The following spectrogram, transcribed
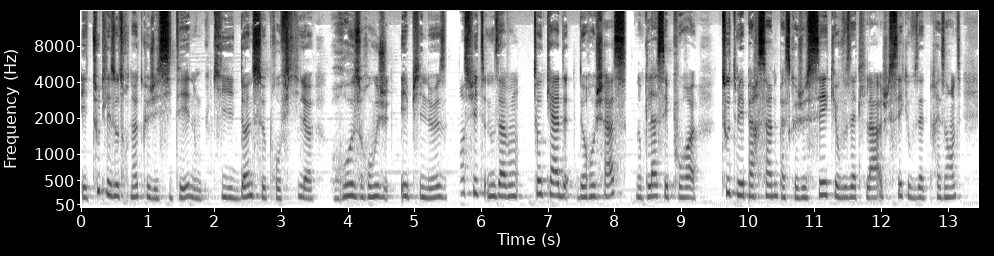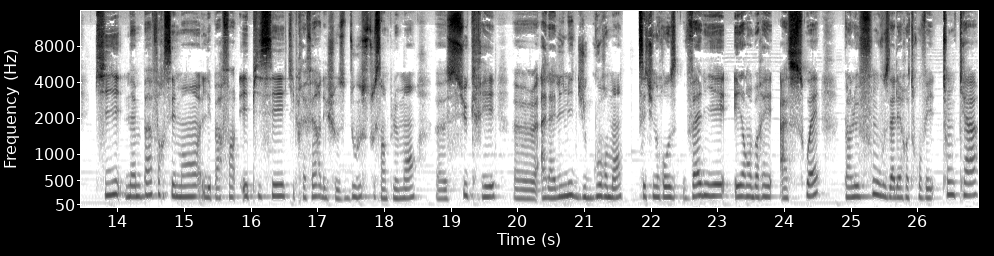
et toutes les autres notes que j'ai citées, donc qui donnent ce profil rose rouge épineuse. Ensuite, nous avons Tocade de Rochas. Donc là, c'est pour euh, toutes mes personnes parce que je sais que vous êtes là, je sais que vous êtes présentes qui n'aiment pas forcément les parfums épicés, qui préfèrent les choses douces tout simplement, euh, sucrées, euh, à la limite du gourmand. C'est une rose vanillée et ambrée à souhait. Dans le fond, vous allez retrouver tonka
